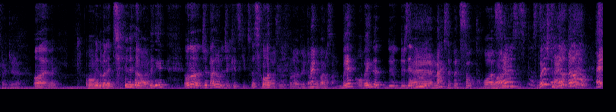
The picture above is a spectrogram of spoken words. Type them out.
fait que... Ouais, ben, on reviendra là-dessus. On en a déjà parlé, on a déjà critiqué de toute façon. Ouais, c'est je le comme. Bref, on va avec notre deux- deuxième film. euh, Max a pas dit son troisième. Ouais, c'est ça. Ouais, je te dis encore. hey,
